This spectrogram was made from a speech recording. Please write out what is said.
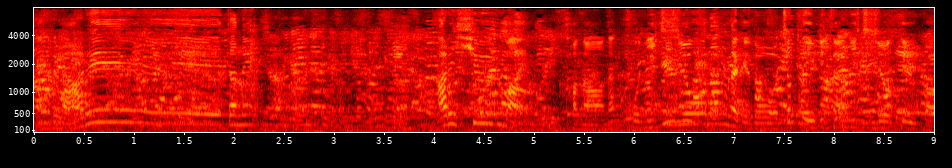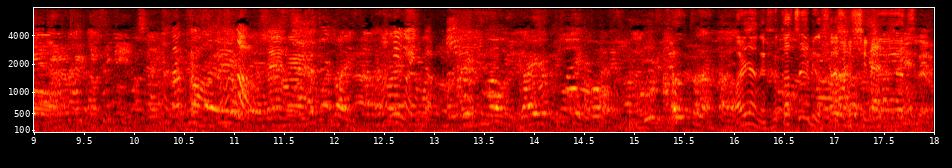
かにでもあれだねあれヒューマンかな？なんかこう日常なんだけどちょっといびつな日常っていうか。なんかなんだろうね何がいいんだろうあれだよね深津絵里が最初に死ぬやつだよ。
